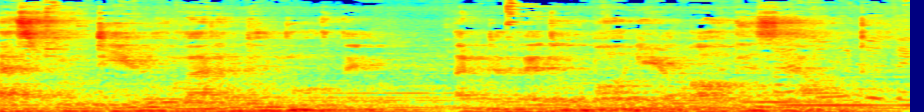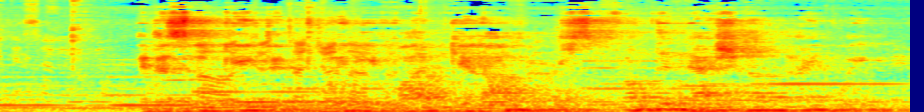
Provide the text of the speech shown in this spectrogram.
Labeled as the last frontier of Lanao del Norte and the little Baguio of the south, it is located 25 kilometers from the national highway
